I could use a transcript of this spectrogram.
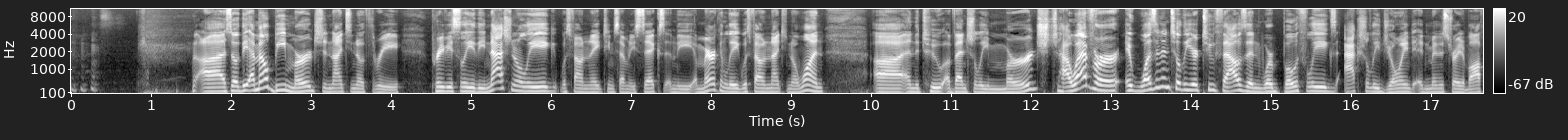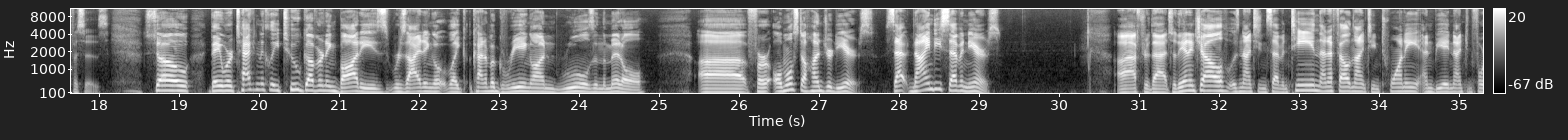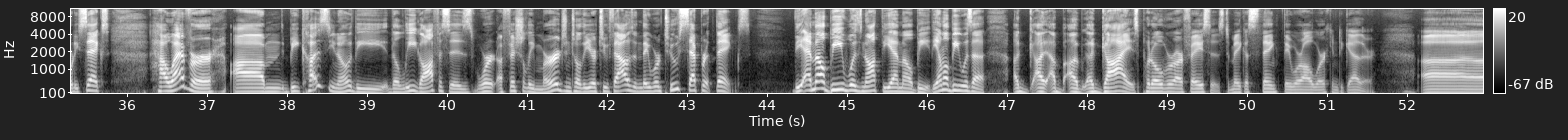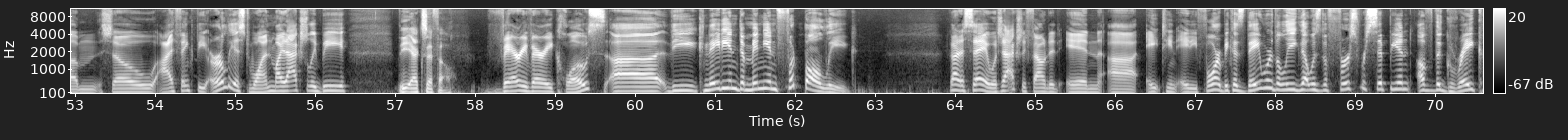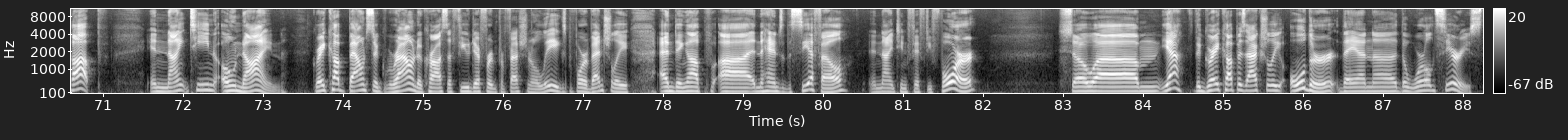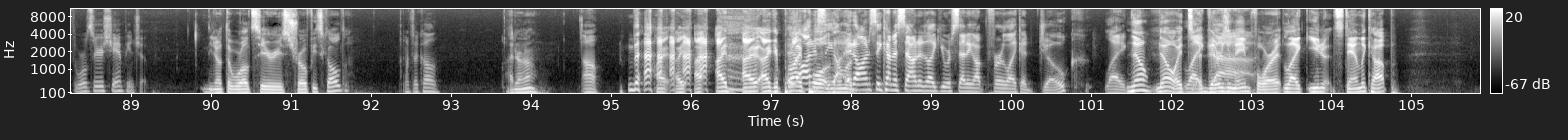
uh, so the MLB merged in 1903. Previously, the National League was founded in 1876, and the American League was founded in 1901. Uh, and the two eventually merged. However, it wasn't until the year 2000 where both leagues actually joined administrative offices. So they were technically two governing bodies residing, like, kind of agreeing on rules in the middle uh, for almost 100 years, 97 years. Uh, after that, so the NHL was 1917, the NFL 1920, NBA 1946. However, um, because you know the the league offices weren't officially merged until the year 2000, they were two separate things. The MLB was not the MLB. The MLB was a a, a, a, a guise put over our faces to make us think they were all working together. Um, so I think the earliest one might actually be The XFL. very, very close. Uh, the Canadian Dominion Football League. Gotta say, which actually founded in uh, 1884 because they were the league that was the first recipient of the Grey Cup in 1909. Grey Cup bounced around across a few different professional leagues before eventually ending up uh, in the hands of the CFL in 1954. So um, yeah, the Grey Cup is actually older than uh, the World Series, the World Series championship. You know what the World Series trophy's called? What's it called? I don't know. Oh, I I, I, I, I, could it probably pull it. it honestly kind of sounded like you were setting up for like a joke. Like no, no. It's Like, there's a name uh, for it. Like you know, Stanley Cup.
